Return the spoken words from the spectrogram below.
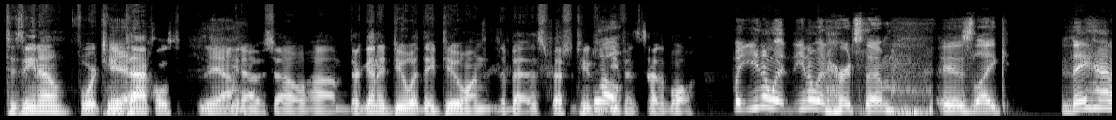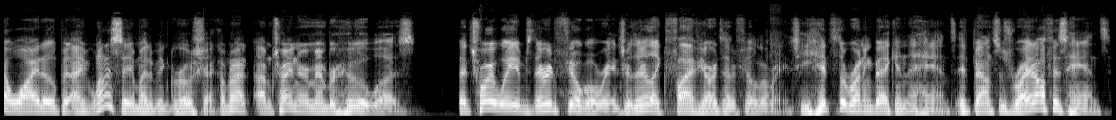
Tezino, 14 Yeah. tackles. Yeah. You know, so um, they're going to do what they do on the best special teams Well- and defense side of the ball. But you know what? You know what hurts them is like they had a wide open. I want to say it might have been Groshek. I'm not. I'm trying to remember who it was. That Troy Williams. They're in field goal range, or they're like five yards out of field goal range. He hits the running back in the hands. It bounces right off his hands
